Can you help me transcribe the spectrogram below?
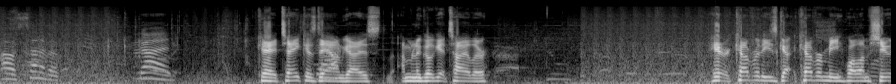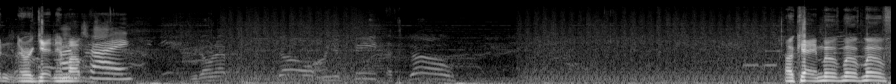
Oh, son of a gun. Okay, tank is down, guys. I'm gonna go get Tyler. Here, cover these guys. Cover me while I'm shooting or getting him I'm up. trying. You don't have to go on your feet. Let's go. Okay, move, move, move.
